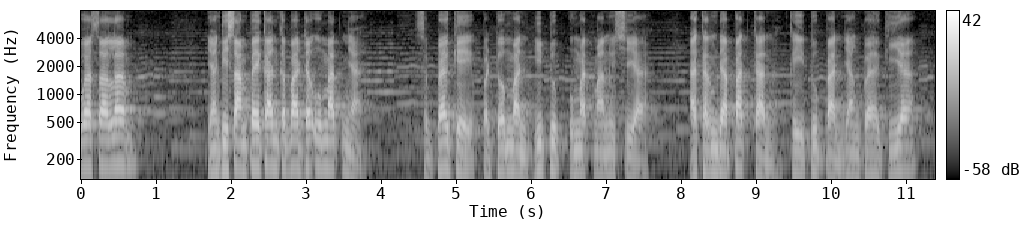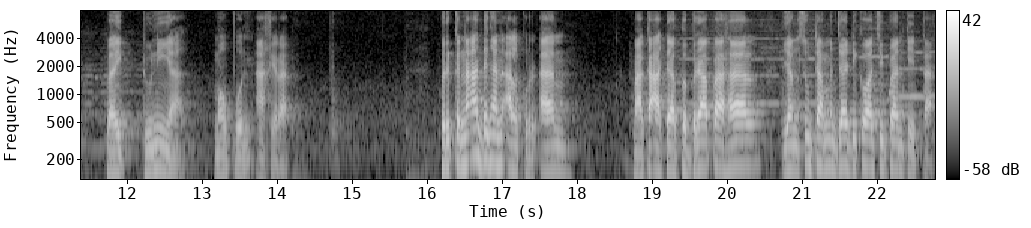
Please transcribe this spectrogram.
Wasallam yang disampaikan kepada umatnya sebagai pedoman hidup umat manusia agar mendapatkan kehidupan yang bahagia baik dunia maupun akhirat. Berkenaan dengan Al-Quran, maka ada beberapa hal yang sudah menjadi kewajiban kita.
